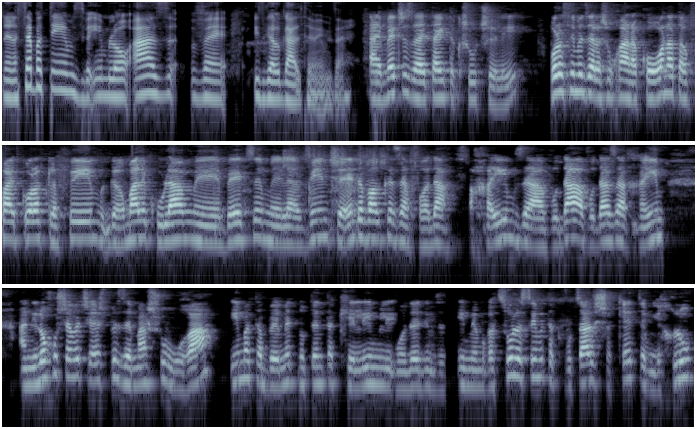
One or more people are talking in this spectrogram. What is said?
ננסה בטימס, ואם לא, אז, והתגלגלתם עם זה? האמת שזו הייתה התעקשות שלי. בוא נשים את זה על השולחן, הקורונה טרפה את כל הקלפים, גרמה לכולם אה, בעצם אה, להבין שאין דבר כזה הפרדה. החיים זה העבודה, העבודה זה החיים. אני לא חושבת שיש בזה משהו רע, אם אתה באמת נותן את הכלים להתמודד עם זה. אם הם רצו לשים את הקבוצה על שקט, הם יכלו,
